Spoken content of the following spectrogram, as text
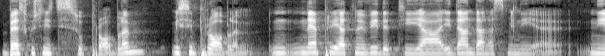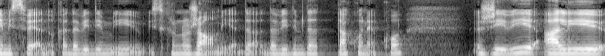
beskućnici su problem, mislim problem. Neprijatno je vidjeti, ja i dan danas mi nije, nije mi svejedno kada vidim i iskreno žao mi je da, da vidim da tako neko živi, ali,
